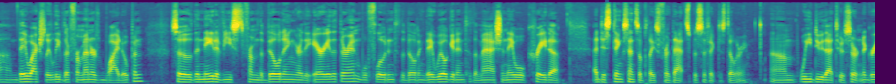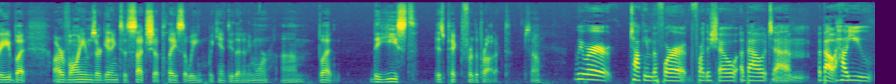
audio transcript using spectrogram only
Um, they will actually leave their fermenters wide open. So the native yeast from the building or the area that they're in will float into the building. They will get into the mash and they will create a, a distinct sense of place for that specific distillery. Um, we do that to a certain degree, but our volumes are getting to such a place that we, we can't do that anymore. Um, but the yeast is picked for the product. So we were talking before before the show about um, about how you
